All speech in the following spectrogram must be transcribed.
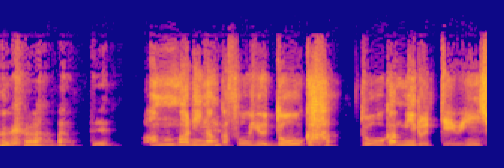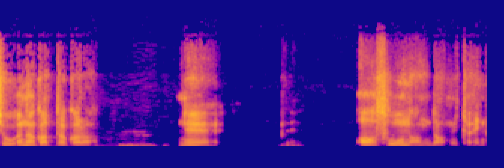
え。があって、あんまりなんかそういう動画、動画見るっていう印象がなかったから、うんねえね。ああ、そうなんだ、みたいな。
